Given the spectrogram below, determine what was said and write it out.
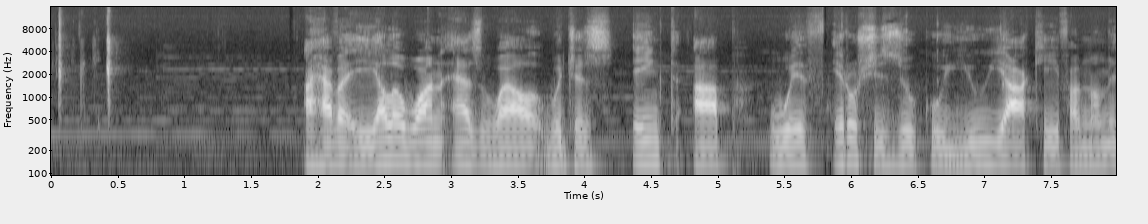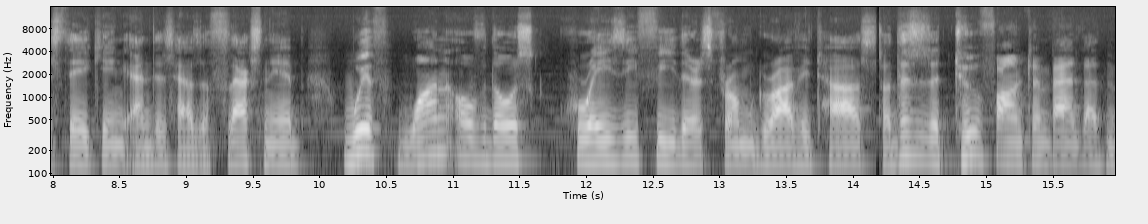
I have a yellow one as well, which is inked up with Iroshizuku Yu-yake, if I'm not mistaken, and this has a flex nib with one of those crazy feeders from Gravitas. So this is a two fountain pen that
